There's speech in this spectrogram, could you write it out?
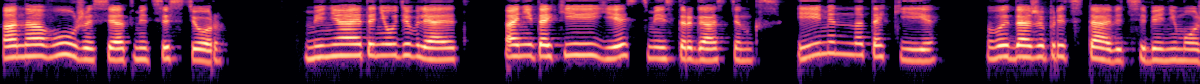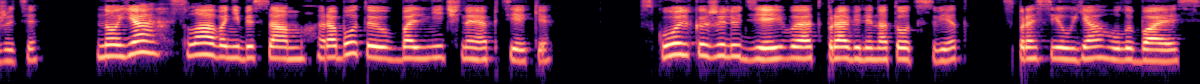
«Она в ужасе от медсестер». «Меня это не удивляет. Они такие есть, мистер Гастингс. Именно такие. Вы даже представить себе не можете. Но я, слава небесам, работаю в больничной аптеке. «Сколько же людей вы отправили на тот свет?» — спросил я, улыбаясь.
